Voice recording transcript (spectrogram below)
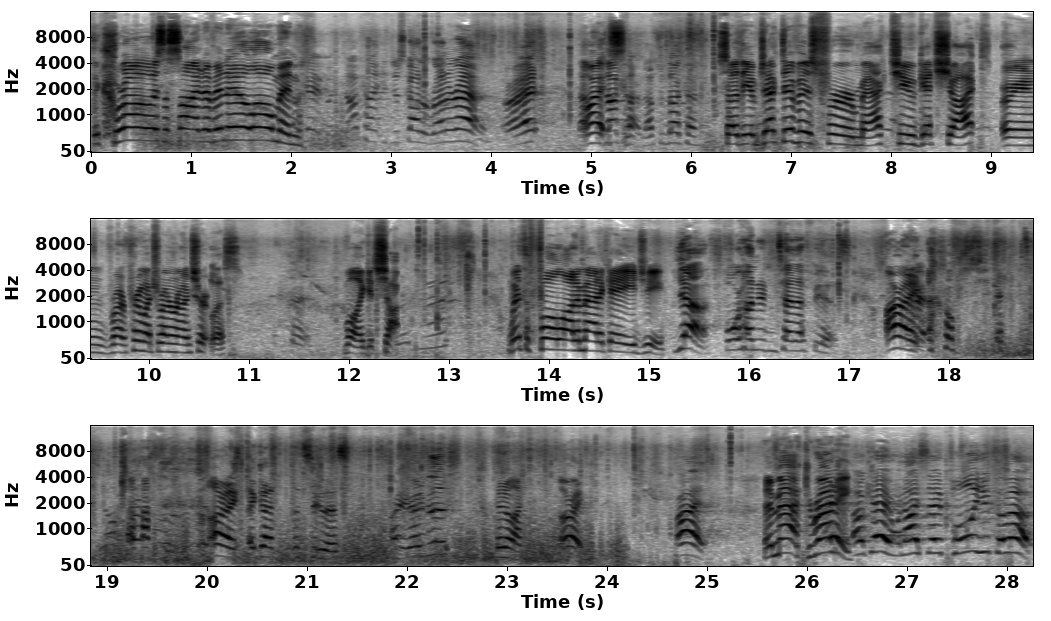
The crow is a sign of an ill omen. Okay, but duck hunt, you just gotta run around, alright? That's All right, duck so- hunt. That's duck hunt. So the objective is for Mack to get shot and run, pretty much run around shirtless. Okay. Well, he gets shot with a full automatic AEG. Yeah, 410 FPS. All right. Oh shit. All right, I got. Let's do this. Alright, you ready for this? Hang on. All right. Alright. Hey Mack, you ready? Okay, when I say pull, you come out.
